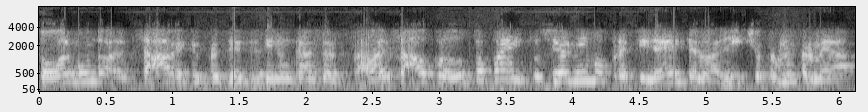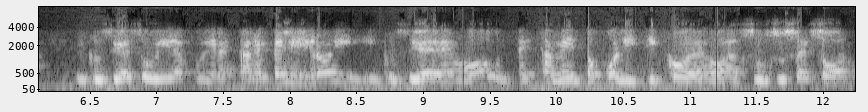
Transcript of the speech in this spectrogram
todo el mundo sabe que el presidente tiene un cáncer avanzado, producto pues inclusive el mismo presidente lo ha dicho, que es una enfermedad inclusive su vida pudiera estar en peligro y inclusive dejó un testamento político, dejó a su sucesor.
